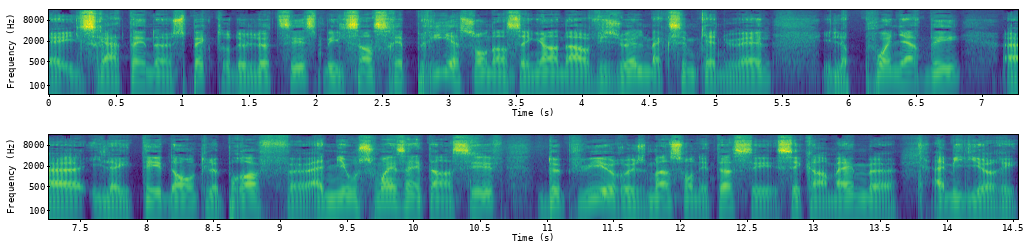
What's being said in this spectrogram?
Euh, il serait atteint d'un spectre de l'autisme et il s'en serait pris à son enseignant en art visuel, Maxime Canuel. Il l'a poignardé. Euh, il a été donc le prof euh, admis aux soins intensifs. Depuis, heureusement, son état s'est quand même amélioré.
